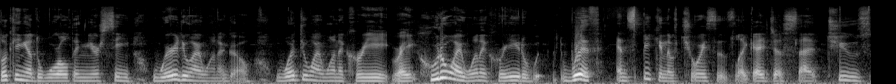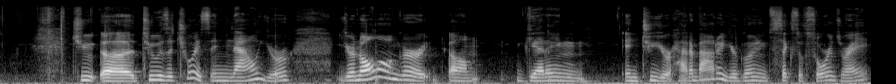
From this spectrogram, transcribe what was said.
looking at the world and you're seeing where do i want to go? What do i want to create right? Who do i want to create with? And speaking of choices like i just said choose uh, choose a choice. And now you're you're no longer um, getting into your head about it. You're going six of swords right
